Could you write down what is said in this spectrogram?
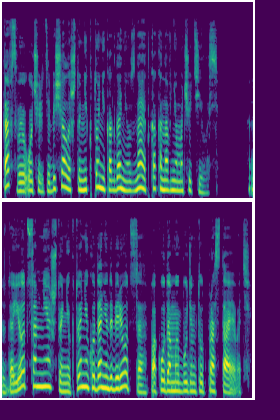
Та, в свою очередь, обещала, что никто никогда не узнает, как она в нем очутилась. «Сдается мне, что никто никуда не доберется, покуда мы будем тут простаивать»,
